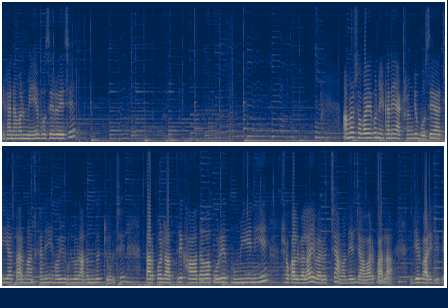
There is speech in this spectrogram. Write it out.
এখানে আমার মেয়ে বসে রয়েছে। আমরা সবাই এখন এখানে একসঙ্গে বসে আছি আর তার মাঝখানেই হই হুল্লোর আনন্দ চলছে। তারপর রাত্রে খাওয়া দাওয়া করে ঘুমিয়ে নিয়ে সকালবেলা এবার হচ্ছে আমাদের যাওয়ার পালা। যে বাড়িটিতে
